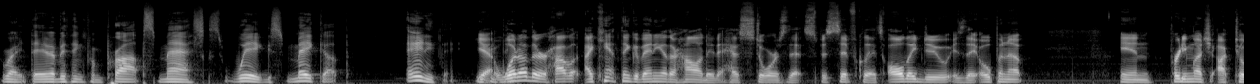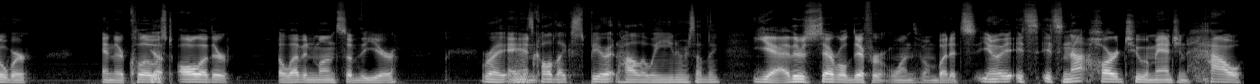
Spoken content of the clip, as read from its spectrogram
Right. They have everything from props, masks, wigs, makeup, anything. Yeah. What other holiday? I can't think of any other holiday that has stores that specifically. That's all they do is they open up in pretty much October, and they're closed all other eleven months of the year. Right, and, it's called like Spirit Halloween or something. Yeah, there's several different ones of them, but it's you know it's it's not hard to imagine how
